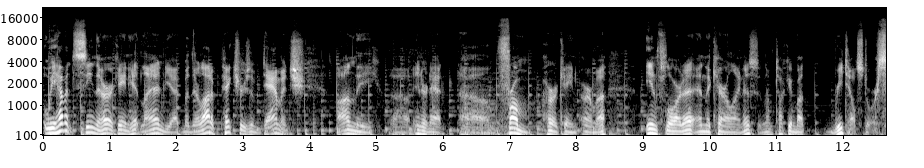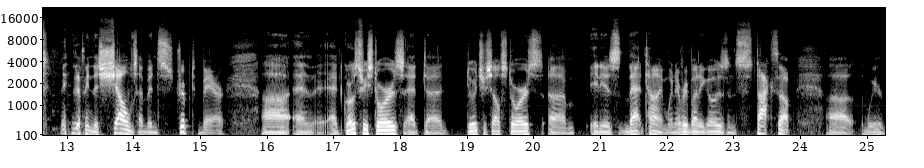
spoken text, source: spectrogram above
We haven't seen the hurricane hit land yet, but there are a lot of pictures of damage on the uh, internet um, from Hurricane Irma in Florida and the Carolinas, and I'm talking about retail stores. I mean, the shelves have been stripped bare, uh, and at grocery stores, at uh, do-it-yourself stores. Um, it is that time when everybody goes and stocks up. Uh, we're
